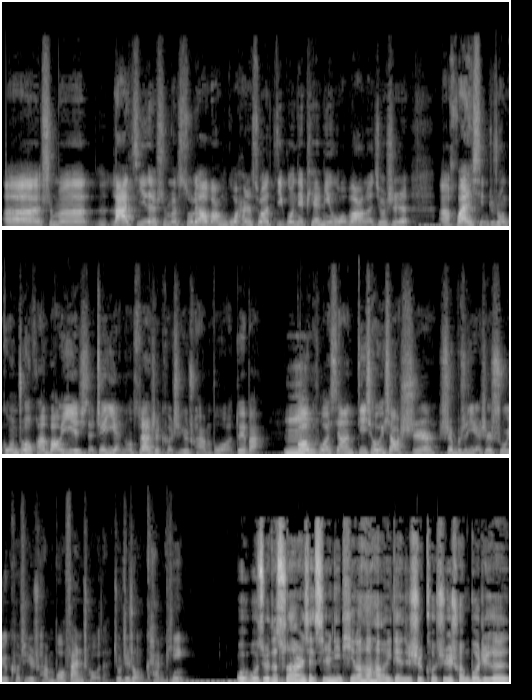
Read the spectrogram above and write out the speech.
呃，什么垃圾的什么塑料王国还是塑料帝国那片名我忘了，就是呃唤醒这种公众环保意识，这也能算是可持续传播，对吧？嗯包括像地球一小时，是不是也是属于可持续传播范畴的？就这种 campaign，我我觉得算，而且其实你提了很好一点，就是可持续传播这个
